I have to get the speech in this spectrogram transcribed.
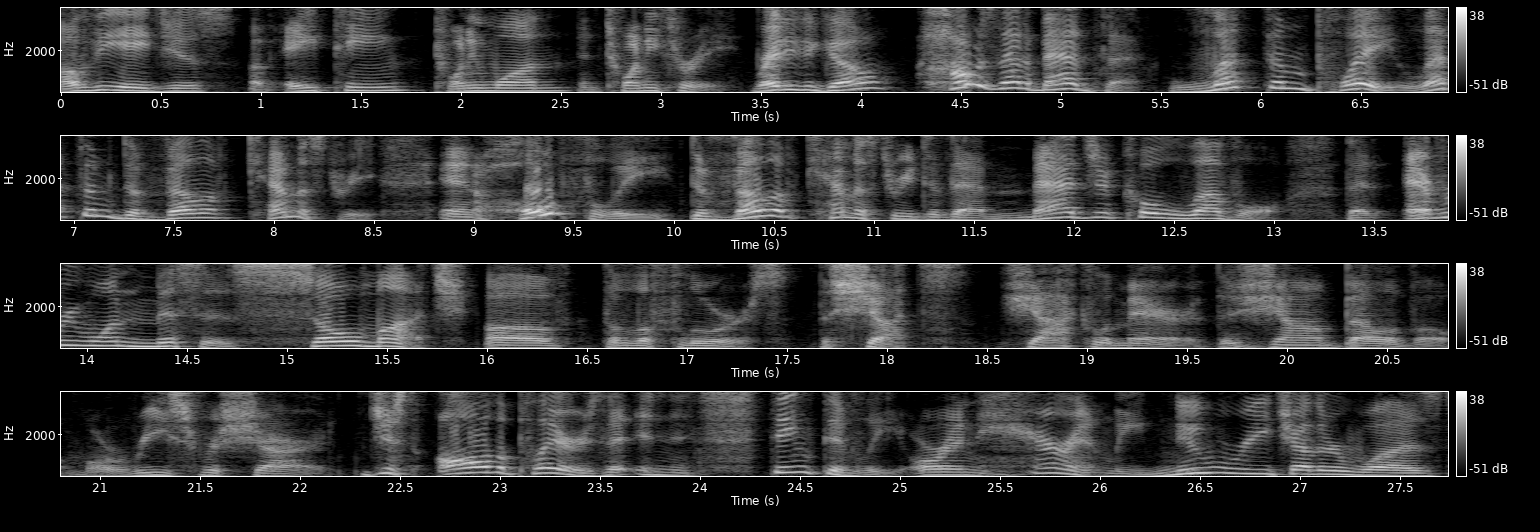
of the ages of 18, 21 and 23 ready to go? How is that a bad thing? Let them play, let them develop chemistry and hopefully develop chemistry to that magical level that everyone misses so much of the Lafleurs, the Shutts, Jacques Lemaire, the Jean Beliveau, Maurice Richard, just all the players that instinctively or inherently knew where each other was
